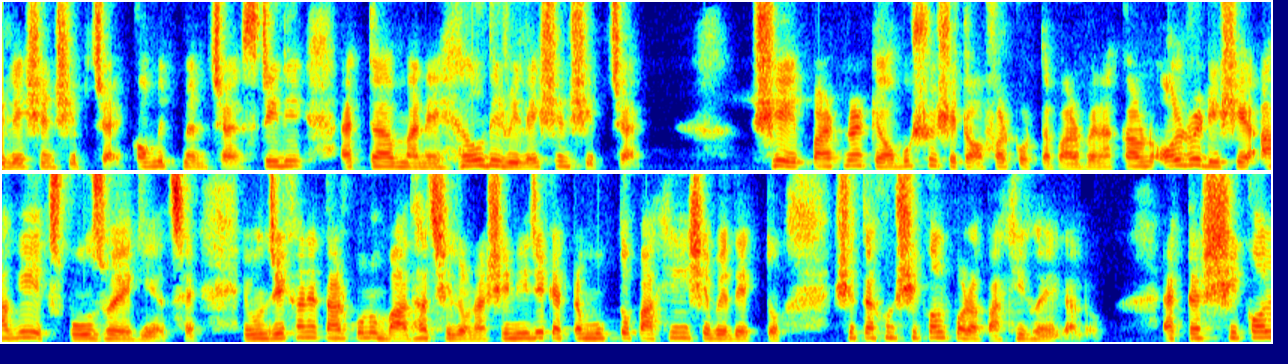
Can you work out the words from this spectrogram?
রিলেশনশিপ চায় কমিটমেন্ট চায় স্টেডি একটা মানে হেলদি রিলেশনশিপ চায়। সে পার্টনারকে অবশ্যই সেটা অফার করতে পারবে না, কারণ অলরেডি সে আগে এক্সপোজ হয়ে গিয়েছে এবং যেখানে তার কোনো বাধা ছিল না, সে নিজেকে একটা মুক্ত পাখি হিসেবে দেখত, সে তো এখন শিকল পরা পাখি হয়ে গেল। একটা শিকল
